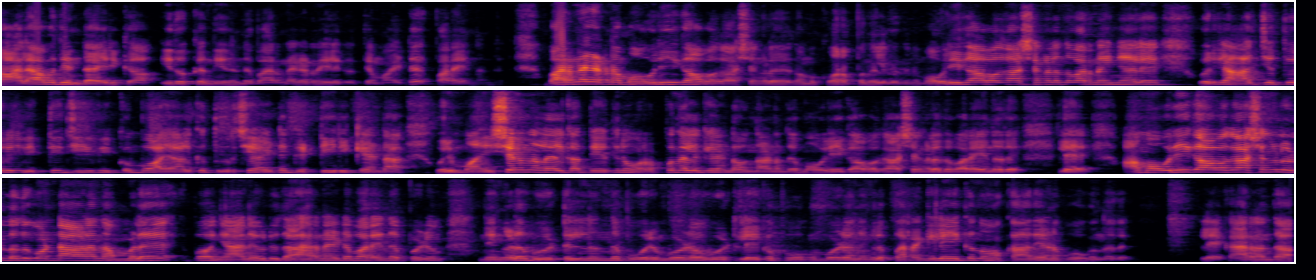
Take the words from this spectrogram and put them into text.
കാലാവധി ഉണ്ടായിരിക്കുക? ഇതൊക്കെ എന്ത് ചെയ്യുന്നുണ്ട്? ഭരണഘടനയിൽ കൃത്യമായിട്ട് പറയുന്നുണ്ട്. ഭരണഘടന മൗലികാവകാശങ്ങൾ നമുക്ക് ഉറപ്പ് നൽകുന്നുണ്ട്. മൗലികാവകാശങ്ങൾ എന്ന് പറഞ്ഞു കഴിഞ്ഞാൽ ഒരു രാജ്യത്ത് ഒരു വ്യക്തി ജീവിക്കുമ്പോൾ അയാൾക്ക് തീർച്ചയായിട്ടും കിട്ടിയിരിക്കേണ്ട ഒരു മനുഷ്യൻ എന്ന അദ്ദേഹത്തിന് ഉറപ്പ് നൽകേണ്ട ഒന്നാണ് എന്ത് മൗലികാവകാശങ്ങൾ എന്ന് പറയുന്നത് അല്ലെ? ആ മൗലികാവകാശങ്ങൾ ഉള്ളത് കൊണ്ടാണ് നമ്മൾ ഇപ്പോൾ ഞാനൊരു ഉദാഹരണമായിട്ട് പറയുന്നത് എപ്പോഴും നിങ്ങൾ വീട്ടിൽ നിന്ന് പോരുമ്പോഴോ വീട്ടിലേക്ക് പോകുമ്പോഴോ നിങ്ങൾ പിറകിലേക്ക് നോക്കാതെയാണ് പോകുന്നത് അല്ലെ? കാരണം എന്താ?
